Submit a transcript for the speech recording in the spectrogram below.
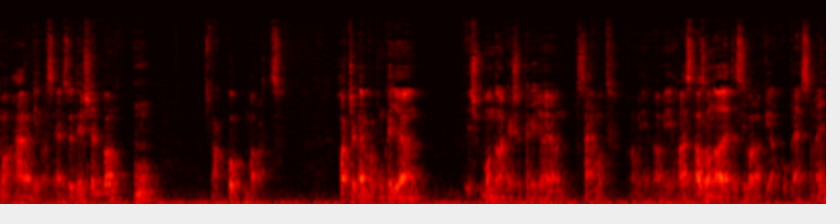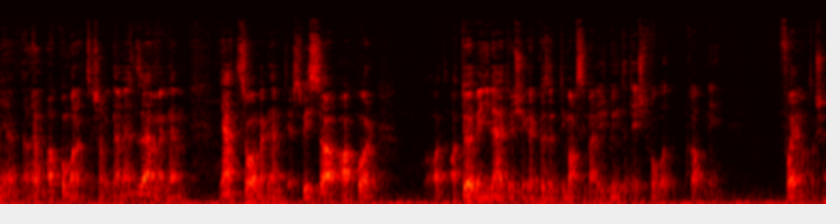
van három év a szerződésedben, mm. akkor maradsz. Ha csak nem kapunk egy olyan, és mondanak esetleg egy olyan számot, ami, ami ha azt azonnal leteszi valaki, akkor persze menj el, de nem, akkor maradsz, és amíg nem edzel, meg nem játszol, meg nem térsz vissza, akkor a, a törvényi lehetőségek közötti maximális büntetést fogod kapni folyamatosan.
